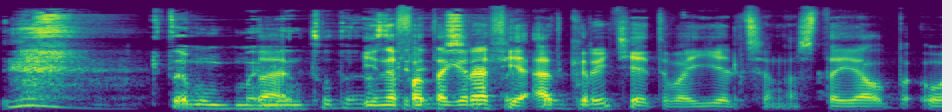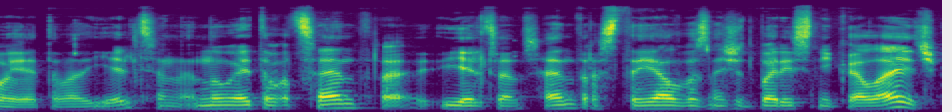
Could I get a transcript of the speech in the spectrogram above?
К тому моменту, да. И на фотографии открытия этого Ельцина стоял бы, ой, этого Ельцина, ну, этого центра, Ельцин-центра стоял бы, значит, Борис Николаевич,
